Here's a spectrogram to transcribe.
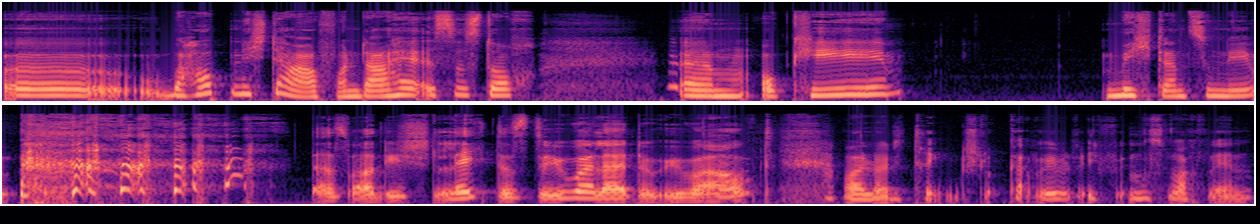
äh, überhaupt nicht da. Von daher ist es doch ähm, okay, mich dann zu nehmen. das war die schlechteste Überleitung überhaupt. Aber Leute, ich trinke einen Schluck Kaffee. Ich muss wach werden.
